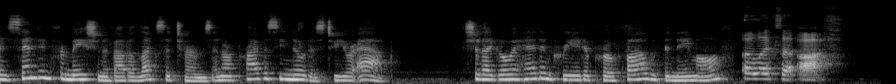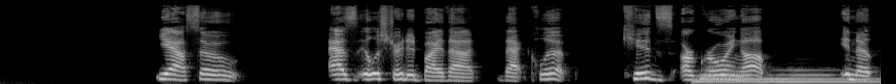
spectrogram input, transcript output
and send information about Alexa terms in our privacy notice to your app. Should I go ahead and create a profile with the name off? Alexa off. Yeah, so as illustrated by that that clip, kids are growing up in a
